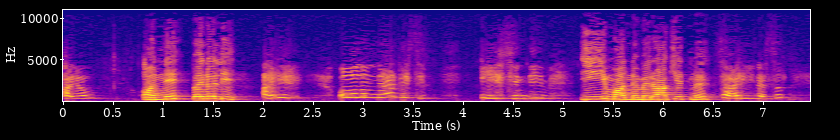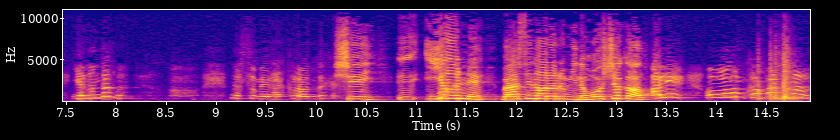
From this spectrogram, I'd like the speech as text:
Alo, Anne ben Ali. Ali, oğlum neredesin? İyisin değil mi? İyiyim anne merak etme. Salih nasıl? Yanında mı? Nasıl meraklandık? Şey e, iyi anne ben seni ararım yine hoşça kal. Ali, oğlum kapatma.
